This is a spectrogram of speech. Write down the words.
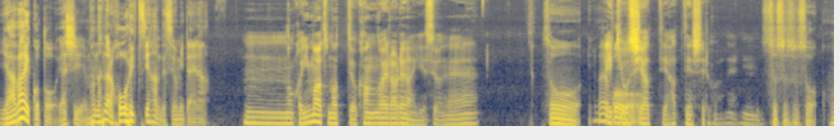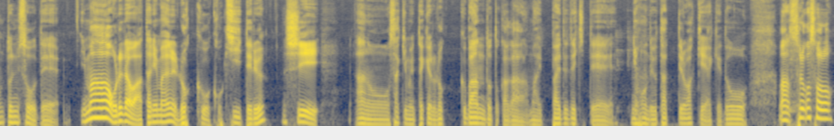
やばいことやしもうなんなら法律違反ですよみたいなうーん。なんか今となっては考えられないですよね。そう影響し合って発展してるからね。うん。そうそうそうそう本当にそうで今俺らは当たり前のようにロックをこう聴いてるしあのさっきも言ったけどロックバンドとかが、まあ、いっぱい出てきて日本で歌ってるわけやけど、まあ、それこそ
